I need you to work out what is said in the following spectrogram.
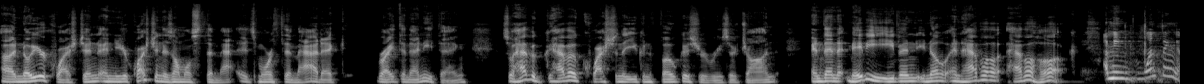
uh, know your question and your question is almost thema- it's more thematic right than anything. So have a have a question that you can focus your research on and then maybe even you know and have a have a hook. I mean one thing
